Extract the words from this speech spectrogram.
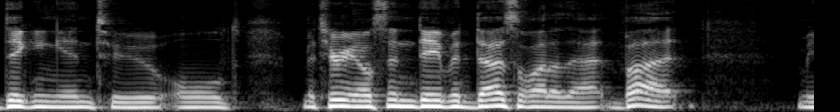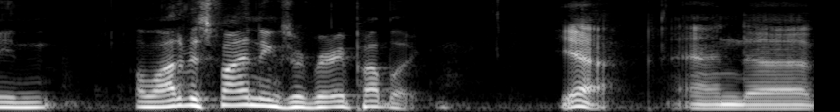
digging into old materials, and David does a lot of that. But I mean, a lot of his findings are very public. Yeah, and uh,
